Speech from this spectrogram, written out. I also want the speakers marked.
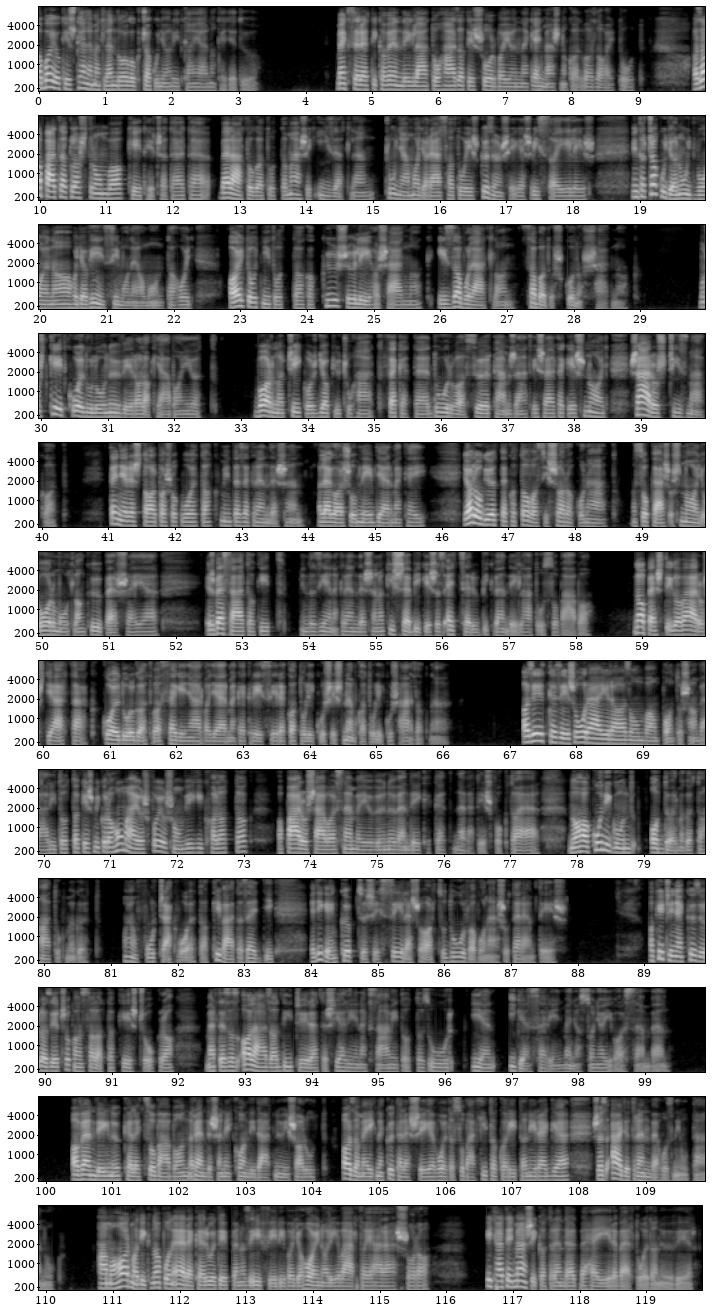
Speaker 1: A bajok és kellemetlen dolgok csak ugyan ritkán járnak egyedül. Megszeretik a vendéglátóházat, és sorba jönnek, egymásnak adva az ajtót. Az apácak lastromba két hét se telt el, belátogatott a másik ízetlen, csúnyán magyarázható és közönséges visszaélés, mint ha csak ugyanúgy volna, hogy a Vén Simonea mondta, hogy ajtót nyitottak a külső léhaságnak és zabolátlan, szabados gonoszságnak. Most két kolduló nővér alakjában jött. Barna csíkos gyapjúcsuhát, fekete, durva szőrkámzsát viseltek, és nagy, sáros csizmákat. Tenyeres talpasok voltak, mint ezek rendesen, a legalsóbb népgyermekei. Gyalog jöttek a tavaszi sarakon át, a szokásos nagy, ormótlan kőperselyjel, és beszálltak itt, mint az ilyenek rendesen, a kisebbik és az egyszerűbbik vendéglátószobába. Napestig a várost járták, koldulgatva a szegény árva gyermekek részére katolikus és nem katolikus házaknál. Az étkezés óráira azonban pontosan beállítottak, és mikor a homályos folyosón végighaladtak, a párosával szembejövő növendékeket nevetés fogta el. Noha Kunigund ott dörmögött a hátuk mögött. Olyan furcsák voltak, kivált az egyik, egy igen köpcös és széles arcú, durva vonású teremtés. A kicsinyek közül azért sokan szaladtak késcsókra, mert ez az alázat dicséretes jelének számított az úr ilyen igen szerény menyasszonyaival szemben. A vendégnőkkel egy szobában rendesen egy kandidátnő is aludt, az, amelyiknek kötelessége volt a szobát kitakarítani reggel, és az ágyat rendbe hozni utánuk. Ám a harmadik napon erre került éppen az éjféli vagy a hajnali vártajárás sora – így hát egy másikat rendelt be helyére Bertolda nővér.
